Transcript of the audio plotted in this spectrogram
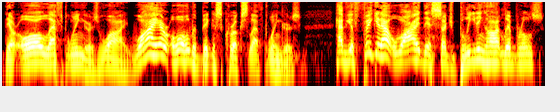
They're all left wingers. Why? Why are all the biggest crooks left wingers? Have you figured out why they're such bleeding heart liberals?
